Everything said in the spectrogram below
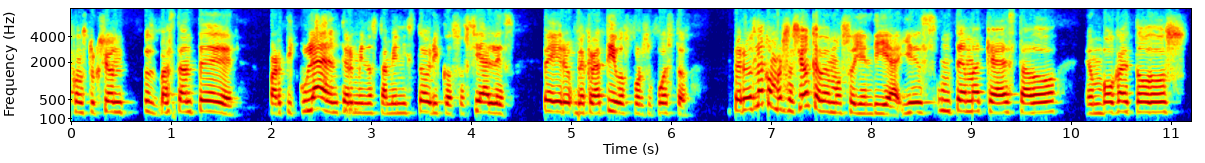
construcción pues, bastante particular en términos también históricos, sociales, pero creativos, por supuesto. Pero es la conversación que vemos hoy en día y es un tema que ha estado en boca de todos,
